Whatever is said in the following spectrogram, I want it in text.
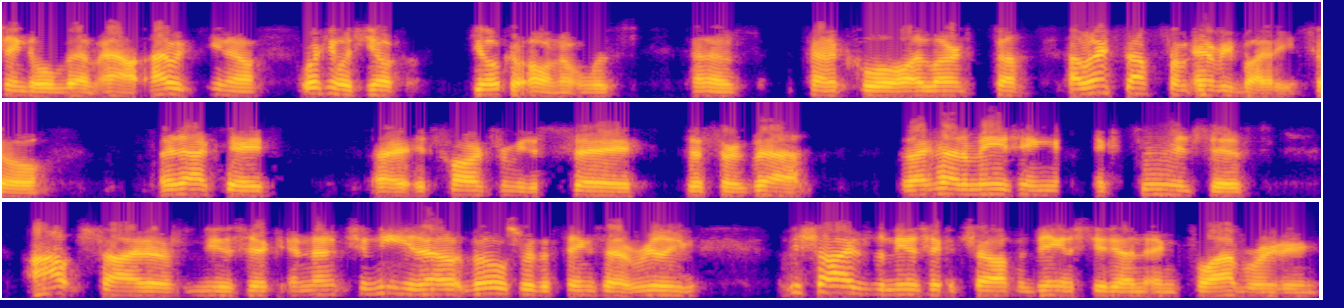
single them out. I would, you know, working with Yoko Yoko Ono was kind of kind of cool. I learned stuff. I learned stuff from everybody. So in that case, uh, it's hard for me to say this or that. But I had amazing experiences outside of music, and then to me, that, those were the things that really, besides the music itself and being in a studio and, and collaborating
